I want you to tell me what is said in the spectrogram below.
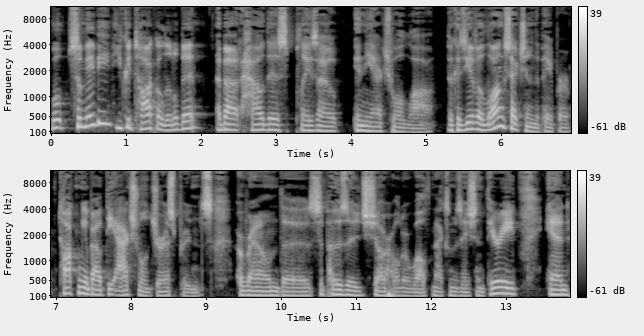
Well, so maybe you could talk a little bit about how this plays out in the actual law because you have a long section in the paper talking about the actual jurisprudence around the supposed shareholder wealth maximization theory and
